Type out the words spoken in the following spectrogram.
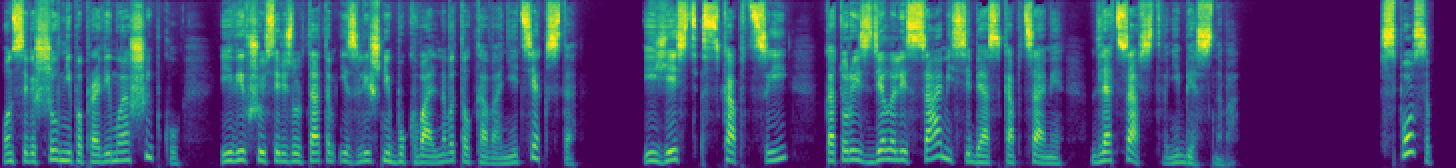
он совершил непоправимую ошибку — явившуюся результатом излишне буквального толкования текста. И есть скопцы, которые сделали сами себя скопцами для Царства Небесного. Способ,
